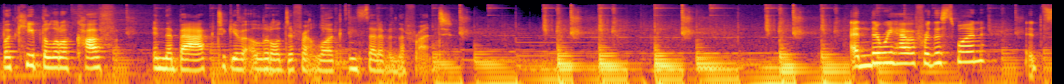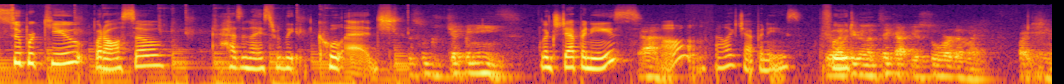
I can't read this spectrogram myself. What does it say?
but keep the little cuff in the back to give it a little different look instead of in the front. And there we have it for this one. It's super cute, but also has a nice, really cool edge. This looks Japanese. Looks Japanese? Yeah. Oh, I like Japanese. Feel like Food. you're gonna take out your sword and like fight me.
